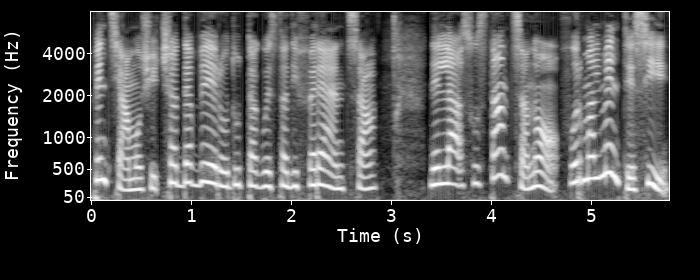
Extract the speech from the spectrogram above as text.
pensiamoci, c'è davvero tutta questa differenza? Nella sostanza no, formalmente sì,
